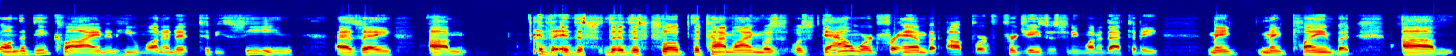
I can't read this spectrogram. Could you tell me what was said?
on the decline and he wanted it to be seen as a um, the, the, the slope the timeline was was downward for him but upward for jesus and he wanted that to be made made plain. But um,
